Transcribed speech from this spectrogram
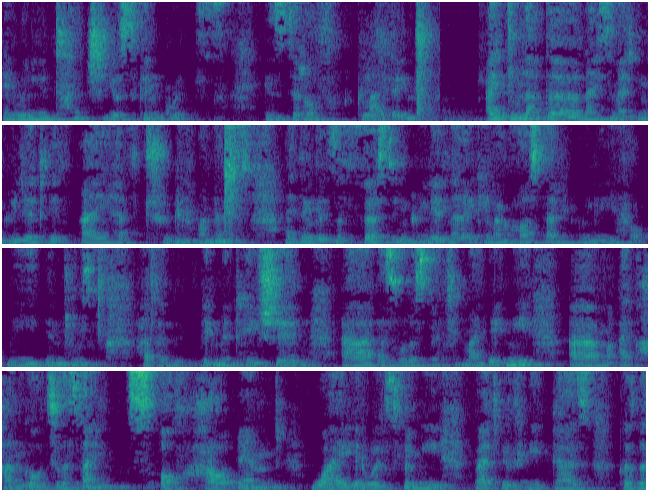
and when you touch your skin grips instead of gliding. I do love the niacinamide ingredient if I have to be honest. I think it's the first ingredient that I came across that really helped me in terms of hyperpigmentation uh, as well as battling my acne. Um, I can't go to the science of how and why it works for me, but it really does because the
